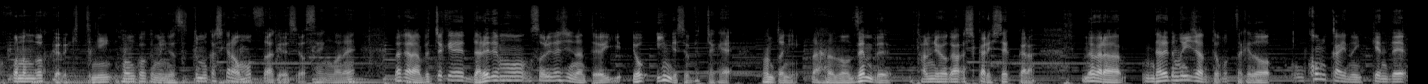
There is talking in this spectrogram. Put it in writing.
心のどこかできっと日本国民がずっと昔から思ってたわけですよ、戦後ね。だからぶっちゃけ誰でも総理大臣なんてよいいんですよ、ぶっちゃけ。本当に。あの、全部官僚がしっかりしてっから。だから、誰でもいいじゃんって思ったけど、今回の一件で、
